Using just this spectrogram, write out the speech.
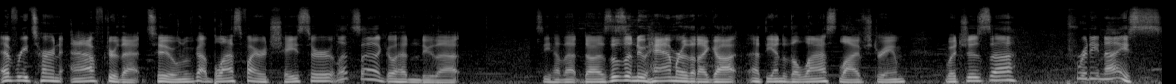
every turn after that too. And we've got Blastfire Chaser. Let's uh, go ahead and do that. See how that does. This is a new hammer that I got at the end of the last live stream, which is uh, pretty nice.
